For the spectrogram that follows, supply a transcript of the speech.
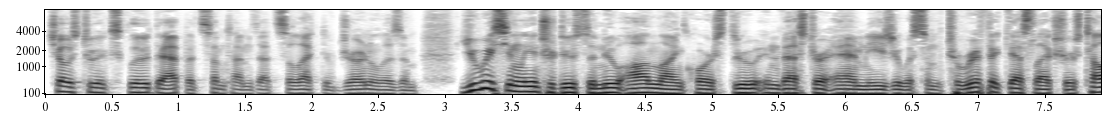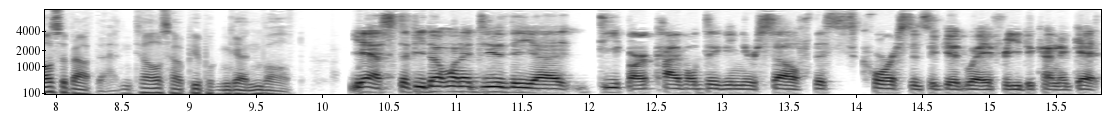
chose to exclude that, but sometimes that's selective journalism. You recently introduced a new online course through Investor Amnesia with some terrific guest lectures. Tell us about that and tell us how people can get involved. Yes, if you don't want to do the uh, deep archival digging yourself, this course is a good way for you to kind of get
